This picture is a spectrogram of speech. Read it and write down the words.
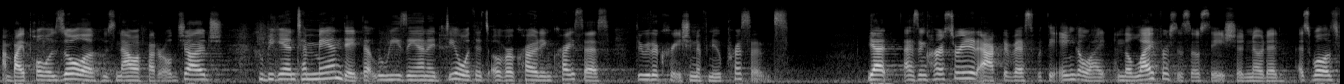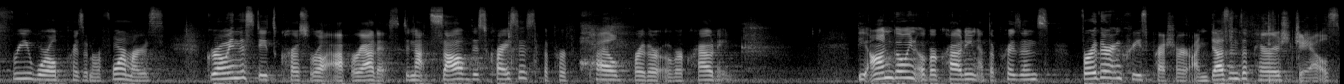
and by Polozola, who's now a federal judge, who began to mandate that Louisiana deal with its overcrowding crisis through the creation of new prisons. Yet, as incarcerated activists with the Angolite and the Lifers Association noted, as well as free world prison reformers, growing the state's carceral apparatus did not solve this crisis, but propelled further overcrowding. The ongoing overcrowding at the prisons further increased pressure on dozens of parish jails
